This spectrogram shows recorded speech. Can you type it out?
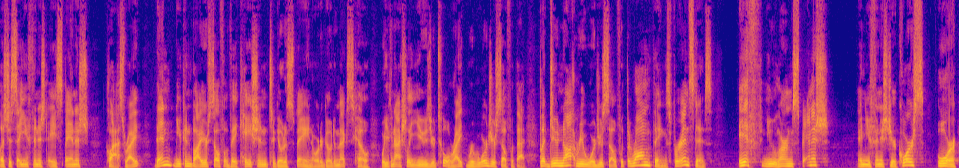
let's just say you finished a Spanish class, right? Then you can buy yourself a vacation to go to Spain or to go to Mexico where you can actually use your tool, right? Reward yourself with that. But do not reward yourself with the wrong things. For instance, if you learn Spanish and you finished your course, or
